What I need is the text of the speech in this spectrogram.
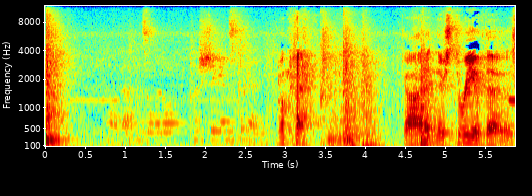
that one's a little pushed against the bed. Okay. Got it. And there's three of those.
